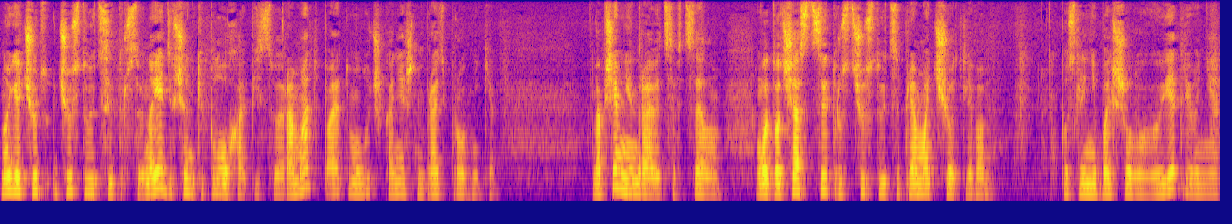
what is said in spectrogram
но я чувствую цитрусовый. Но я, девчонки, плохо описываю аромат, поэтому лучше, конечно, брать пробники. Вообще мне нравится в целом. Вот, вот сейчас цитрус чувствуется прям отчетливо после небольшого выветривания.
